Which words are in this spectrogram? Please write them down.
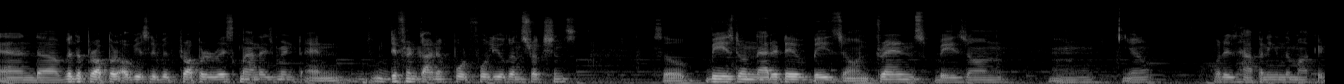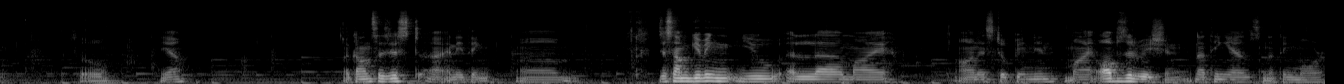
And uh, with the proper obviously with proper risk management and different kind of portfolio constructions. So based on narrative based on trends based on mm, you know what is happening in the market. So yeah. I can't suggest uh, anything. Um, just i'm giving you uh, my honest opinion my observation nothing else nothing more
